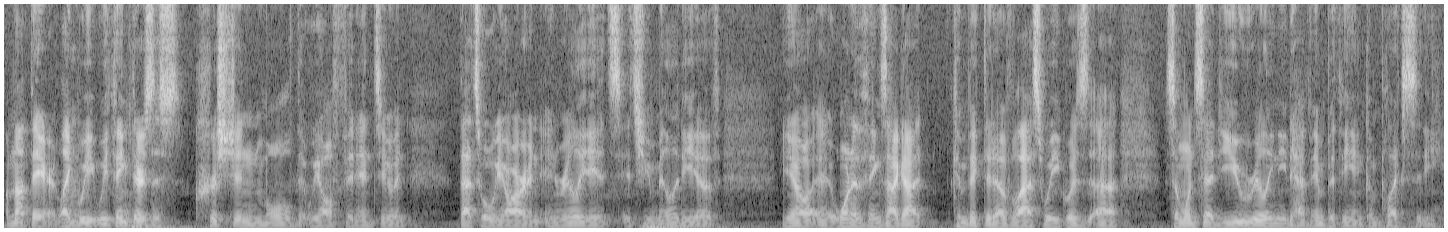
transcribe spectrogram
I'm not there. Like mm-hmm. we, we think there's this Christian mold that we all fit into and that's what we are. And, and really it's, it's humility of, you know, uh, one of the things I got convicted of last week was uh, someone said you really need to have empathy and complexity.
